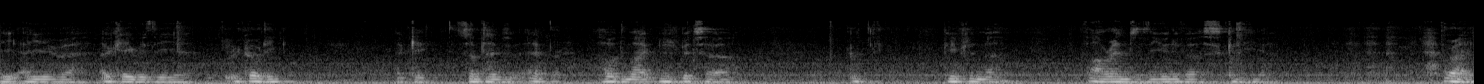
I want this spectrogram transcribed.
Are you, uh, okay with the uh, recording? Okay. Sometimes uh, hold the mic a little bit so people in the far ends of the universe can hear. Right.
